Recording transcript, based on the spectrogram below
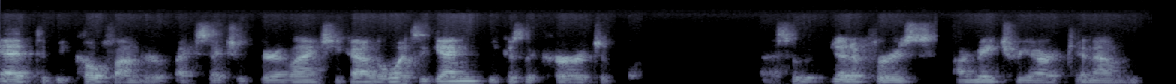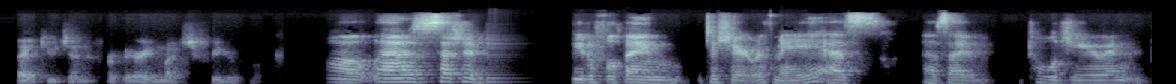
Ed to be co-founder of Bisexual Queer Alliance Chicago once again because of the courage of book. Uh, so Jennifer's our matriarch, and um, thank you, Jennifer, very much for your book. Well, that was such a beautiful thing to share with me, as as I told you, and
